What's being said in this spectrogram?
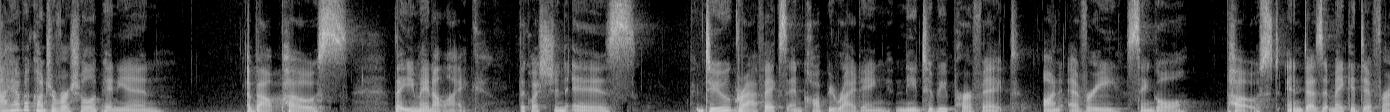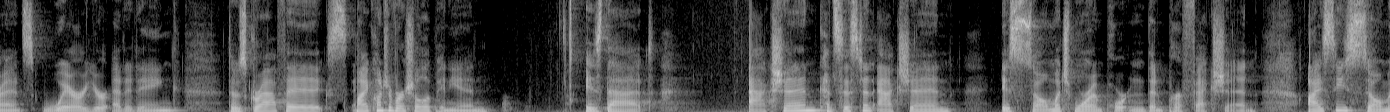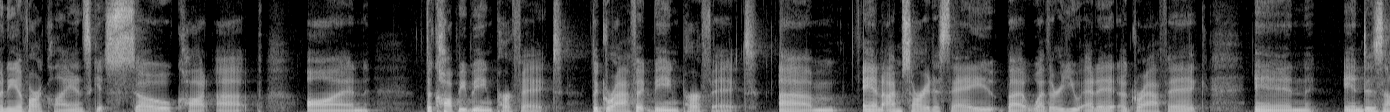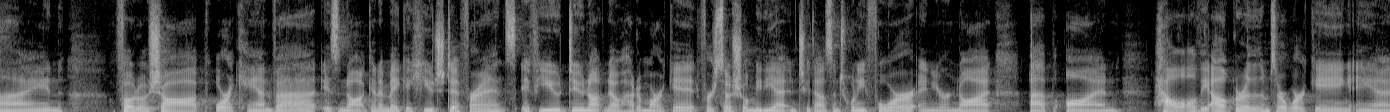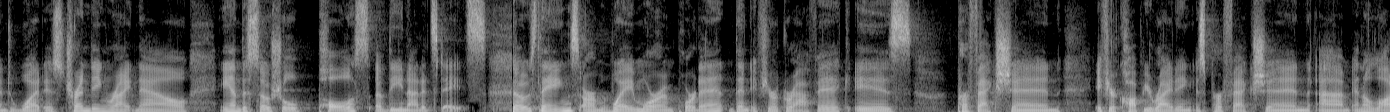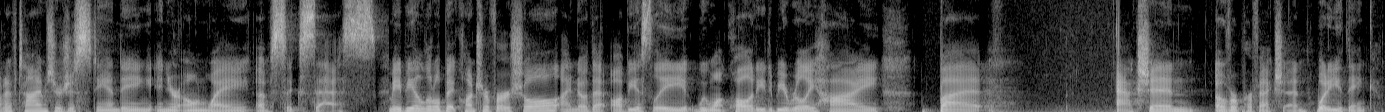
I have a controversial opinion about posts that you may not like. The question is Do graphics and copywriting need to be perfect on every single post? And does it make a difference where you're editing those graphics? My controversial opinion is that action, consistent action, is so much more important than perfection. I see so many of our clients get so caught up on the copy being perfect, the graphic being perfect. Um, and I'm sorry to say, but whether you edit a graphic in InDesign, Photoshop, or Canva is not going to make a huge difference if you do not know how to market for social media in 2024 and you're not up on how all the algorithms are working and what is trending right now and the social pulse of the United States. Those things are way more important than if your graphic is perfection, if your copywriting is perfection. Um, and a lot of times you're just standing in your own way of success. Maybe a little bit controversial. I know that obviously we want quality to be really high, but action over perfection. What do you think?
